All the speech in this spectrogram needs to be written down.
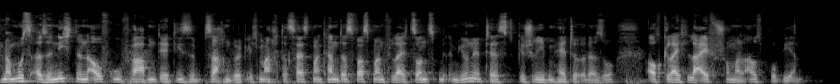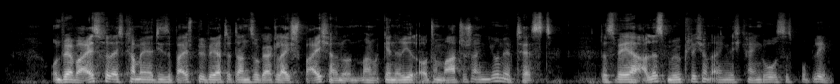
man muss also nicht einen Aufruf haben, der diese Sachen wirklich macht. Das heißt, man kann das, was man vielleicht sonst mit einem Unit-Test geschrieben hätte oder so, auch gleich live schon mal ausprobieren. Und wer weiß, vielleicht kann man ja diese Beispielwerte dann sogar gleich speichern und man generiert automatisch einen Unit-Test. Das wäre ja alles möglich und eigentlich kein großes Problem.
